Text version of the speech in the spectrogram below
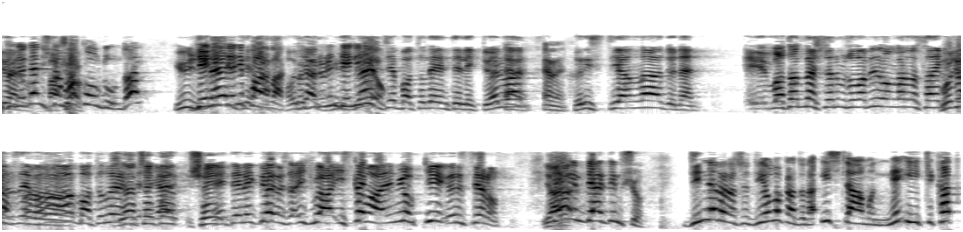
Çünkü neden var. İslam Bak, hak olduğundan Yüzlerce- delilleri parlak. Hocam, öbürünün delili yok. Yüzlerce batılı entelektüel var. Evet, evet. Hristiyanlığa dönen e, vatandaşlarımız olabilir onlara da saygı Hocam, duyarız eyvallah e, ama batılı gerçekten yani şey- entelektüel mesela hiçbir İslam alimi yok ki Hristiyan olsun. Ya- Benim derdim şu. Dinler arası diyalog adına İslam'ın ne itikat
